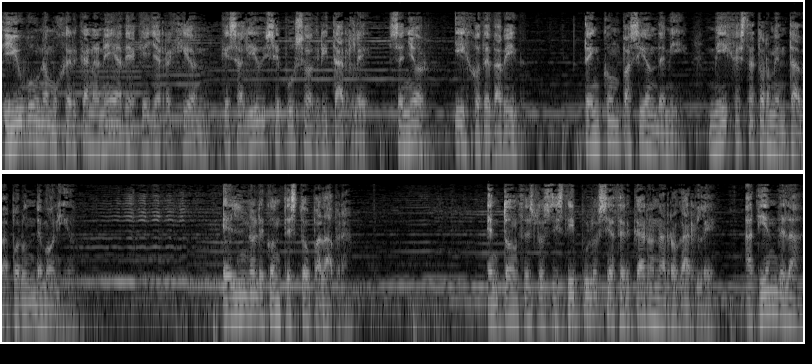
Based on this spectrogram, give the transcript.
Y hubo una mujer cananea de aquella región que salió y se puso a gritarle, Señor, hijo de David, ten compasión de mí, mi hija está atormentada por un demonio. Él no le contestó palabra. Entonces los discípulos se acercaron a rogarle, atiéndela,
